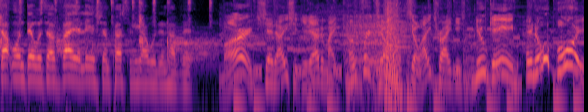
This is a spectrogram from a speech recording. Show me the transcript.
That one there was a violation. Personally, I wouldn't have it. Marge said I should get out of my comfort zone, so I tried this new game, and oh boy,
